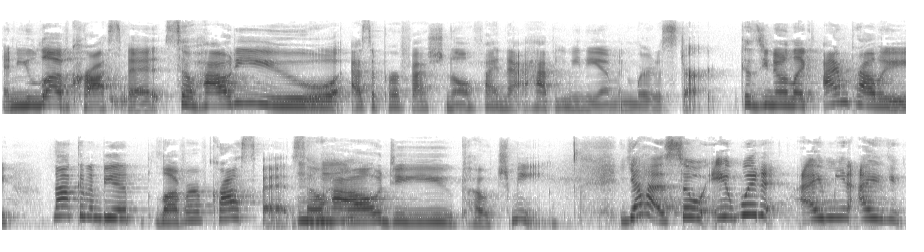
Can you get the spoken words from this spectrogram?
And you love CrossFit. So, how do you, as a professional, find that happy medium and where to start? Because, you know, like I'm probably not going to be a lover of CrossFit. So, Mm-hmm. how do you coach me? Yeah, so it would, I mean, I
